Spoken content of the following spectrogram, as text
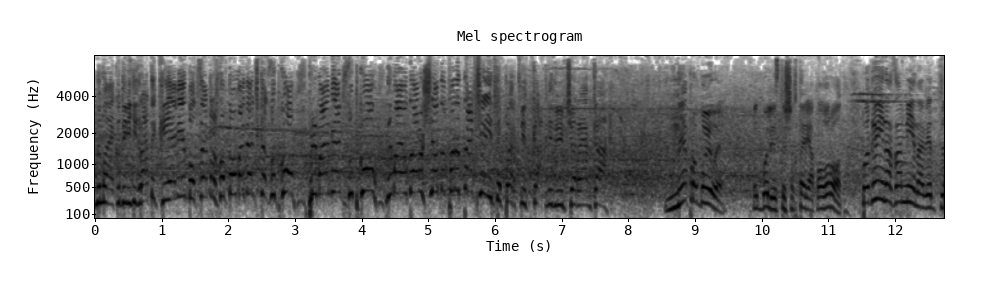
Немає куди відіграти. Кевін до центру штрафного майданчика. Зубков. Приймає м'яч. Зубков. Немає удару. Ще одна передача. І тепер підкат від Вівчаренка. Не пробили. Футболісти Шахтаря поворота. Подвійна заміна від е,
